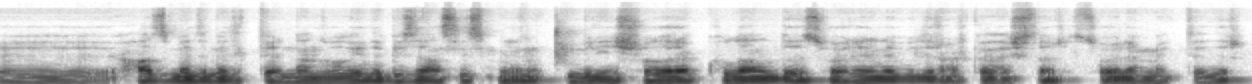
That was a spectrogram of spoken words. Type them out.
e, hazmedemediklerinden dolayı da Bizans isminin bilinçli olarak kullanıldığı söylenebilir arkadaşlar. Söylenmektedir.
